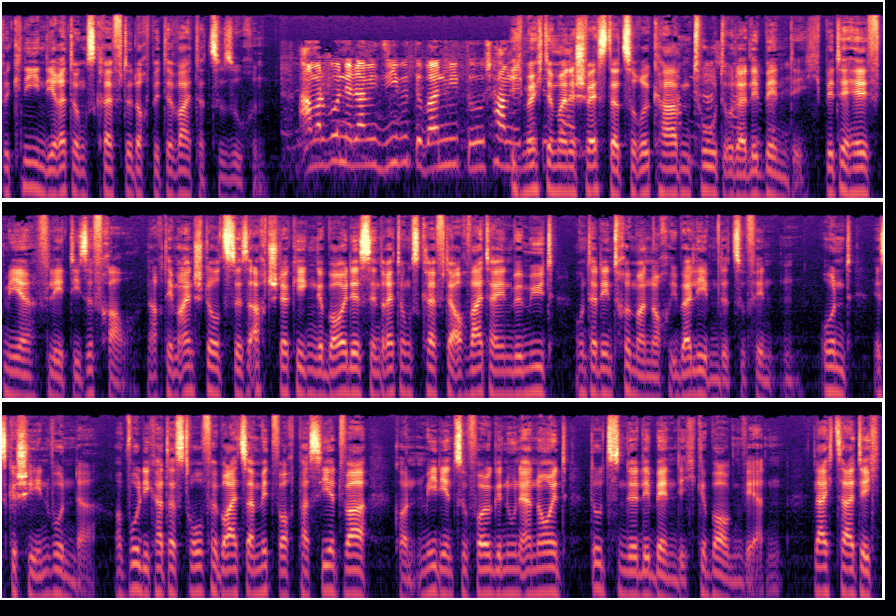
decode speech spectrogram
beknien die Rettungskräfte doch bitte weiterzusuchen. Ich möchte meine Schwester zurückhaben, tot oder lebendig. Bitte helft mir, fleht diese Frau. Nach dem Einsturz des achtstöckigen Gebäudes sind Rettungskräfte auch weiterhin bemüht, unter den Trümmern noch Überlebende zu finden. Und es geschehen Wunder. Obwohl die Katastrophe bereits am Mittwoch passiert war, konnten Medien zufolge nun erneut Dutzende lebendig geborgen werden. Gleichzeitig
